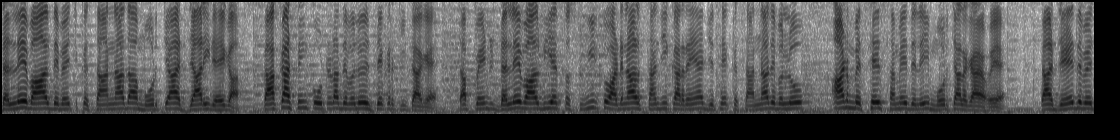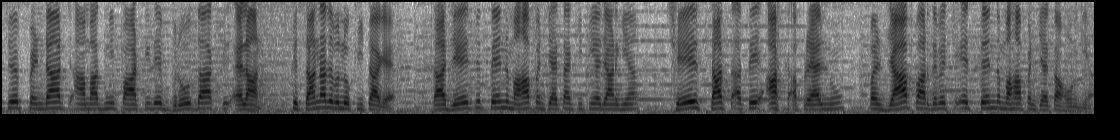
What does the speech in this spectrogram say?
ਡੱਲੇਵਾਲ ਦੇ ਵਿੱਚ ਕਿਸਾਨਾਂ ਦਾ ਮੋਰਚਾ ਜਾਰੀ ਰਹੇਗਾ। ਕਾਕਾ ਸਿੰਘ ਕੋਟੜਾ ਦੇ ਵੱਲੋਂ ਇਹ ਜ਼ਿਕਰ ਕੀਤਾ ਗਿਆ ਤਾਂ ਪਿੰਡ ਡੱਲੇਵਾਲ ਦੀ ਇਹ ਤਸਵੀਰ ਤੁਹਾਡੇ ਨਾਲ ਸਾਂਝੀ ਕਰ ਰਹੇ ਹਾਂ, ਜਿੱਥੇ ਕਿਸਾਨਾਂ ਦੇ ਵੱਲੋਂ ਅਣਮਿੱਥੇ ਸਮੇਂ ਦੇ ਲਈ ਮੋਰਚਾ ਲਗਾਇਆ ਹੋਇਆ ਹੈ। ਤਾਂ ਜੇ ਦੇ ਵਿੱਚ ਪਿੰਡਾਂ 'ਚ ਆਮ ਆਦਮੀ ਪਾਰਟੀ ਦੇ ਵਿਰੋਧ ਦਾ ਐਲਾਨ ਕਿਸਾਨਾਂ ਦੇ ਵੱਲੋਂ ਕੀਤਾ ਗਿਆ ਤਾਂ ਜੇ 'ਚ ਤਿੰਨ ਮਹਾ ਪੰਚਾਇਤਾਂ ਕੀਤੀਆਂ ਜਾਣਗੀਆਂ 6 7 ਅਤੇ 8 ਅਪ੍ਰੈਲ ਨੂੰ ਪੰਜਾਬ ਭਰ ਦੇ ਵਿੱਚ ਇਹ ਤਿੰਨ ਮਹਾ ਪੰਚਾਇਤਾਂ ਹੋਣਗੀਆਂ।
